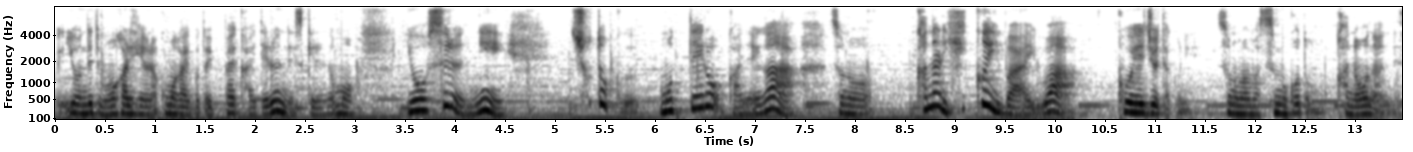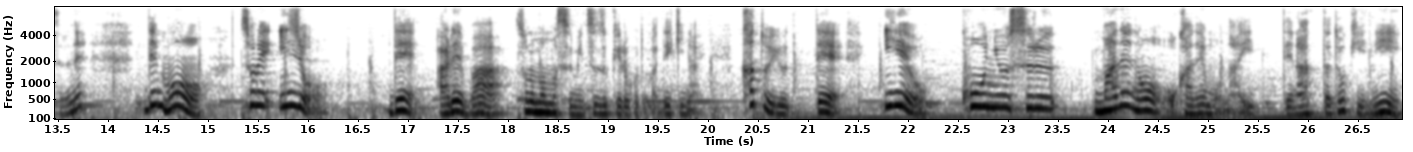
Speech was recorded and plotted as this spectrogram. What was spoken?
う読んでても分かれへんような細かいこといっぱい書いてるんですけれども要するに所得持っているお金がそのかなり低い場合は公営住宅にそのまま住むことも可能なんですよね。でもそれ以上であればそのまま住み続けることができない。かといって家を購入するまでのお金もないってなった時に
